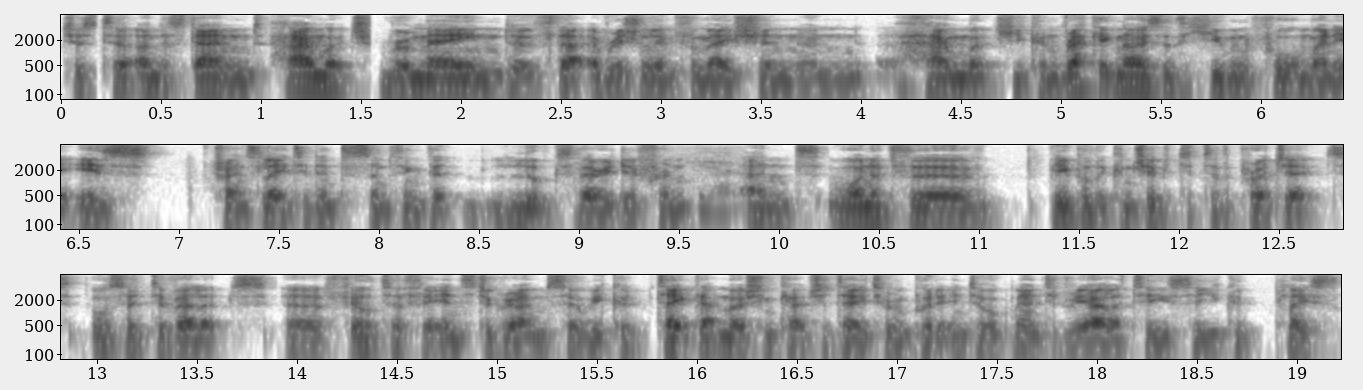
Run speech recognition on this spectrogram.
just to understand how much remained of that original information and how much you can recognize as the human form when it is translated into something that looks very different. Yeah. And one of the people that contributed to the project also developed a filter for Instagram. So we could take that motion capture data and put it into augmented reality. So you could place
